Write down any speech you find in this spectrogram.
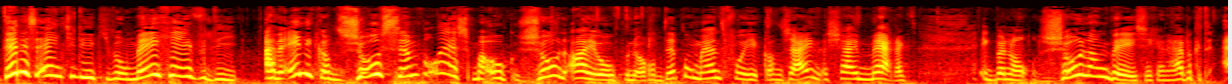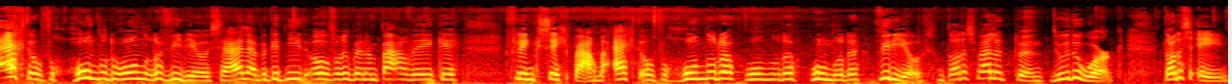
dit is eentje die ik je wil meegeven die aan de ene kant zo simpel is, maar ook zo'n eye-opener op dit moment voor je kan zijn. Als jij merkt, ik ben al zo lang bezig en heb ik het echt over honderden, honderden video's. Hè? Dan heb ik het niet over, ik ben een paar weken flink zichtbaar, maar echt over honderden, honderden, honderden video's. Want dat is wel het punt. Do the work. Dat is één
